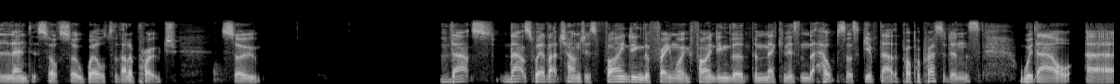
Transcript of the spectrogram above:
lend itself so well to that approach. So that's that's where that challenge is finding the framework, finding the the mechanism that helps us give that the proper precedence without uh,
